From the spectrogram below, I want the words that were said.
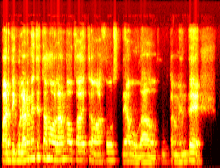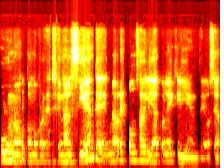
particularmente estamos hablando acá de trabajos de abogados. Justamente uno como profesional siente una responsabilidad con el cliente. O sea,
